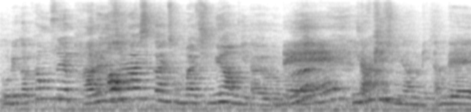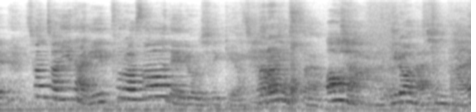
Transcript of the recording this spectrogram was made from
우리가 평소에 바른 어. 생활 습관이 정말 중요합니다 여러분 네, 이렇게 중요합니다. 네, 천천히 다리 풀어서 내려오실게요. 잘하셨어요. 어. 자, 일어나신 다음,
